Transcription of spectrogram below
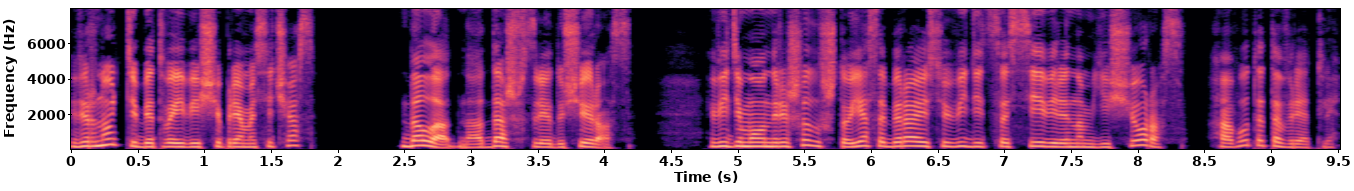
«Вернуть тебе твои вещи прямо сейчас?» «Да ладно, отдашь в следующий раз». Видимо, он решил, что я собираюсь увидеться с Северином еще раз, а вот это вряд ли.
